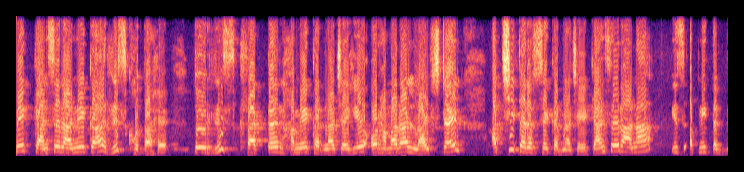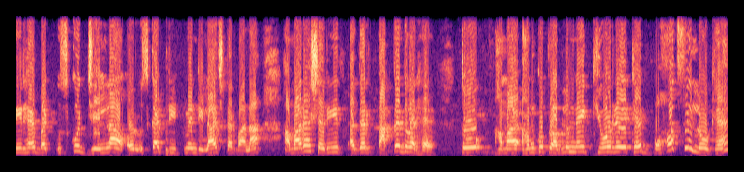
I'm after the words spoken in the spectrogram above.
में कैंसर आने का रिस्क होता है। तो रिस्क फैक्टर हमें करना चाहिए और हमारा लाइफस्टाइल अच्छी तरह से करना चाहिए। कैंसर आना इस अपनी तकदीर है बट उसको झेलना और उसका ट्रीटमेंट इलाज करवाना हमारा शरीर अगर ताकतवर है तो हम, हमको प्रॉब्लम नहीं क्योर रेट है। बहुत से लोग हैं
